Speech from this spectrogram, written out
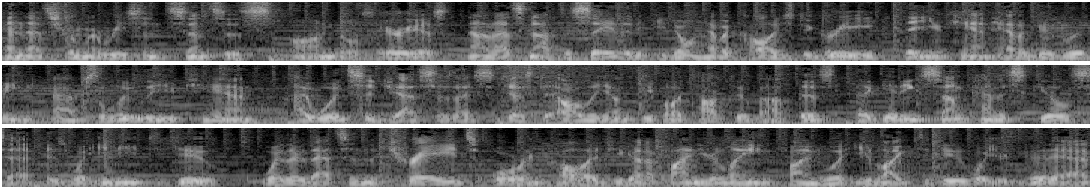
And that's from a recent census on those areas. Now, that's not to say that if you don't have a college degree that you can't have a good living. Absolutely, you can. I would suggest, as I suggest to all the young people I talk to about this, that getting some kind of skill set is what you need to do. Whether that's in the trades or in college, you got to find your lane, find what you like to do, what you're good at.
